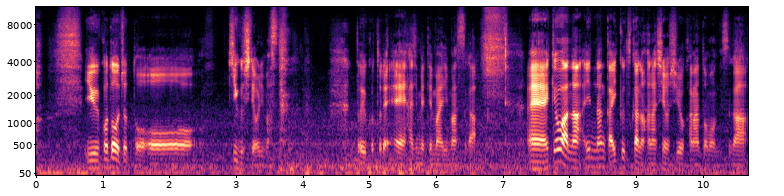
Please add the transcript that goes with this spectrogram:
いうことをちょっと危惧しております。ということで、えー、始めてまいりますが、えー、今日はな、なんかいくつかの話をしようかなと思うんですが、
